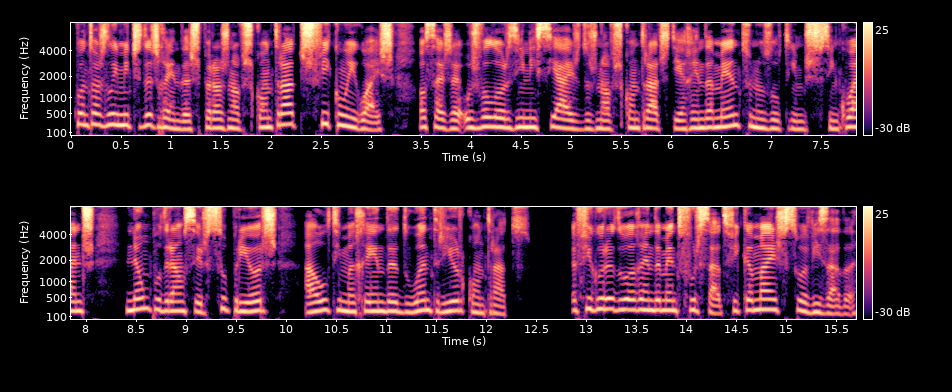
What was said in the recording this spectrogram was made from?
Quanto aos limites das rendas para os novos contratos, ficam iguais, ou seja, os valores iniciais dos novos contratos de arrendamento nos últimos cinco anos não poderão ser superiores à última renda do anterior contrato. A figura do arrendamento forçado fica mais suavizada,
